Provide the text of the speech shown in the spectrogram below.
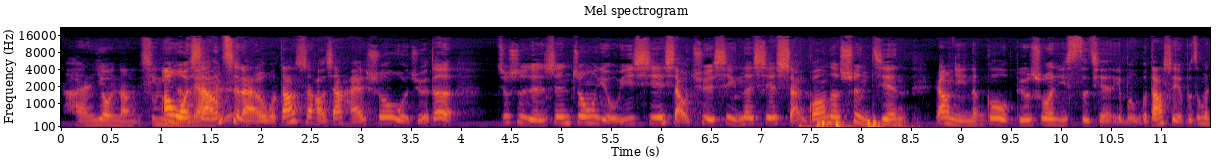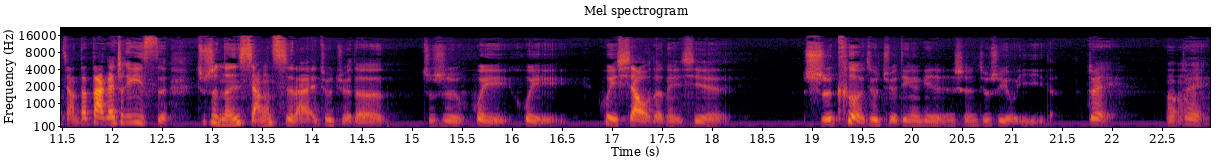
很有能心理哦，我想起来了，我当时好像还说，我觉得就是人生中有一些小确幸，那些闪光的瞬间，让你能够，比如说你死前也不，我当时也不这么讲，但大概这个意思，就是能想起来就觉得就是会会会笑的那些时刻，就决定了你的人生就是有意义的。对嗯，对，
